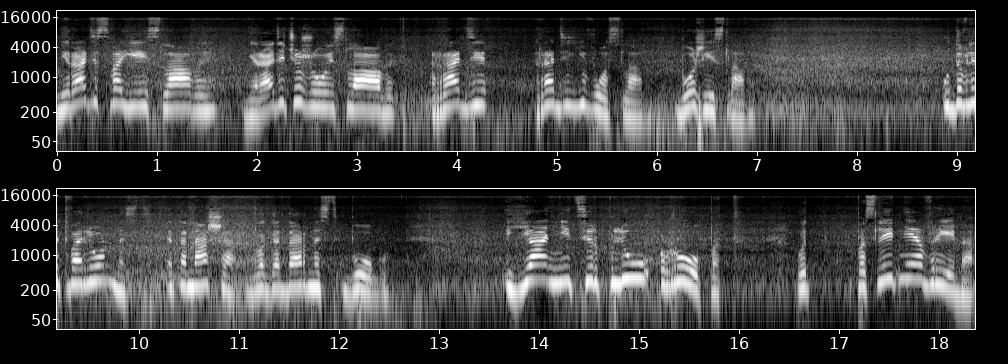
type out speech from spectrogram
Не ради своей славы, не ради чужой славы, ради, ради его славы, Божьей славы. Удовлетворенность – это наша благодарность Богу. Я не терплю ропот. Вот последнее время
